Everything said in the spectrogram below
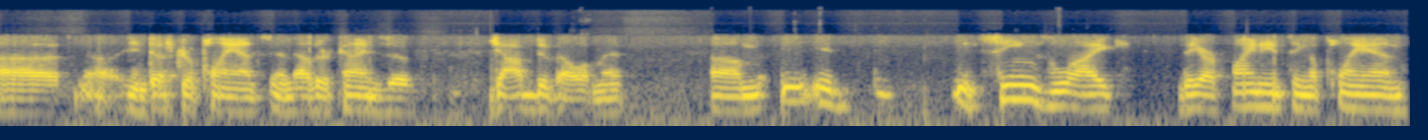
uh, uh, industrial plants and other kinds of job development. Um, it, it, it seems like they are financing a plan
